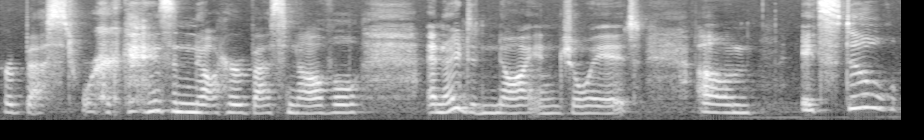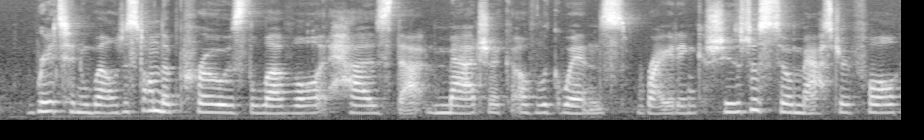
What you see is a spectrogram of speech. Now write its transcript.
her best work. it's not her best novel, and I did not enjoy it. Um, it's still written well, just on the prose level, it has that magic of Le Guin's writing. She's just so masterful,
